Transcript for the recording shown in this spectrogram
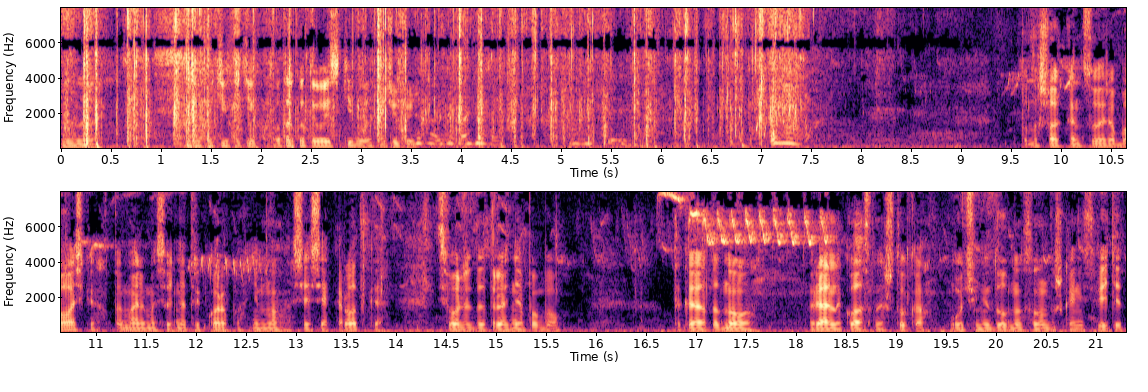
Не знаю. Тихо, тихо, тихо. Вот так вот его и скидывай по чуть-чуть. Давай, давай, давай. Подошла к концу и рыбалочка. Поймали мы сегодня три коропа. Немного, сессия короткая. Всего лишь до трех дня побыл. Такая вот одного реально классная штука. Очень удобно, солнышко не светит.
